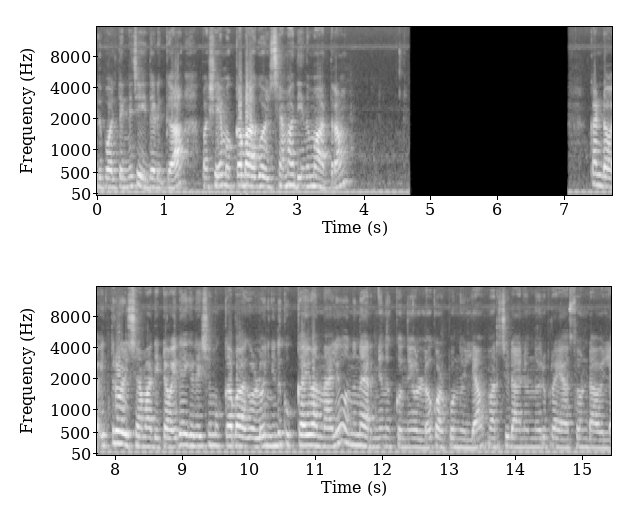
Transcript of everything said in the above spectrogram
ഇതുപോലെ തന്നെ ചെയ്തെടുക്കുക പക്ഷേ മുക്ക ഭാഗം ഒഴിച്ചാൽ മതി എന്ന് മാത്രം. കണ്ടോ? ഇത്ര ഒഴിച്ചാൽ മതി കേട്ടോ ഇത് ഏകദേശം മുക്കാ ഭാഗമുള്ളൂ. ഇനി ഇത് കുക്കായി വന്നാൽ ഒന്ന് നിറഞ്ഞു നിൽക്കുന്നേ ഉള്ളൂ. കുഴപ്പമൊന്നുമില്ല. മറിച്ചിടാനൊന്നും ഒരു പ്രയാസം ഉണ്ടാവില്ല.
